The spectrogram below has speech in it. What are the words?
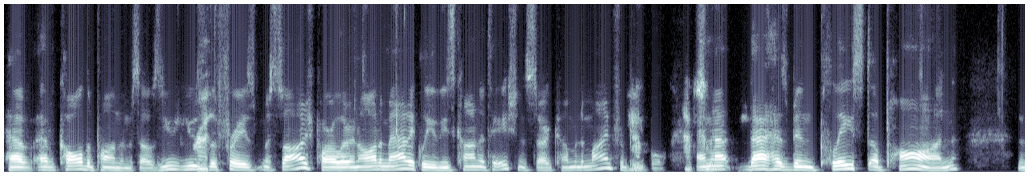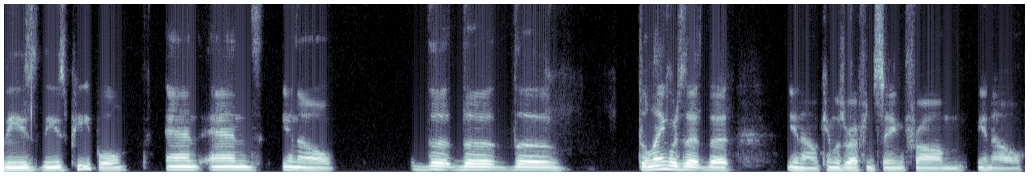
have have called upon themselves. You use right. the phrase massage parlor and automatically these connotations start coming to mind for yeah, people. Absolutely. and that that has been placed upon these these people. And and you know the the the the language that that you know kim was referencing from you know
